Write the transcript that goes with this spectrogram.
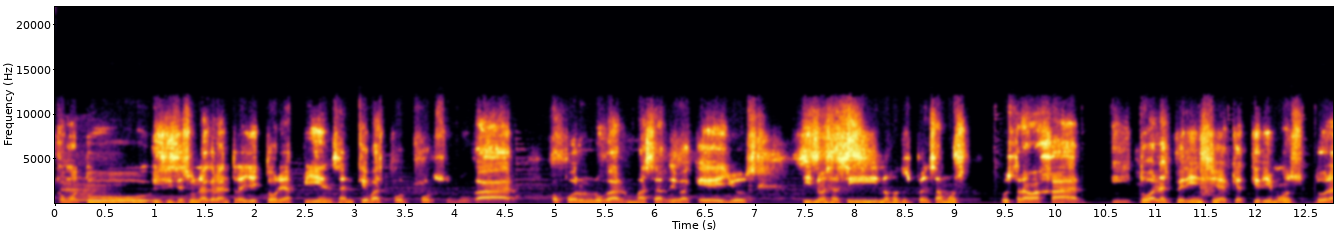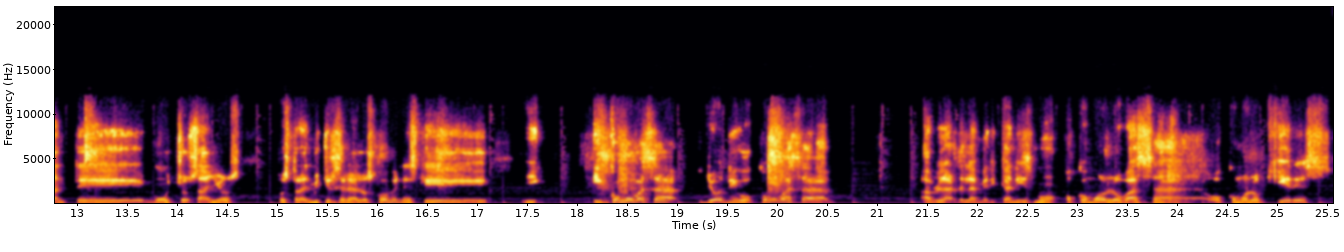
Como tú hiciste una gran trayectoria, piensan que vas por, por su lugar o por un lugar más arriba que ellos. Y no es así, nosotros pensamos pues trabajar y toda la experiencia que adquirimos durante muchos años, pues transmitírsela a los jóvenes que... Y, y cómo vas a, yo digo, ¿cómo vas a hablar del americanismo o cómo lo vas a, o cómo lo quieres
